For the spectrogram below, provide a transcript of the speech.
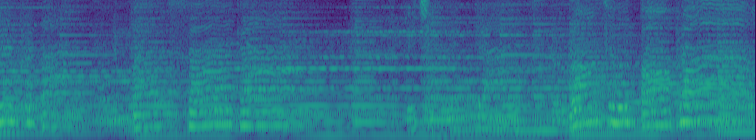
เบื้องพระบาทนมาสาการด้วยจิตวิญญาณก็ร้องทูลต่อพระอ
